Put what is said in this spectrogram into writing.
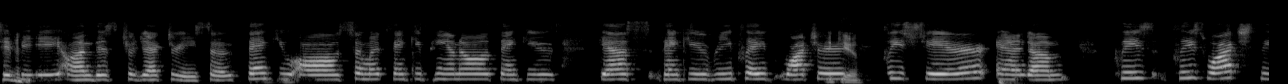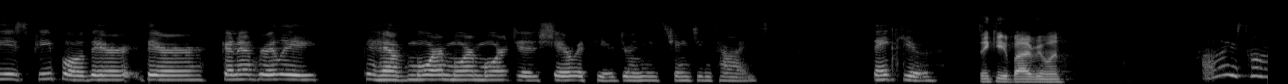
to be on this trajectory. So thank you all so much. Thank you, panel. Thank you, guests. Thank you, replay watchers. You. Please share and um, please please watch these people. They're they're gonna really have more and more and more to share with you during these changing times. Thank you. Thank you. Bye, everyone. Hi, sorry.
